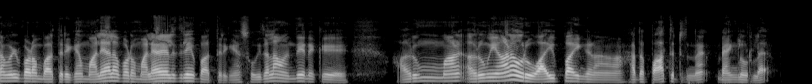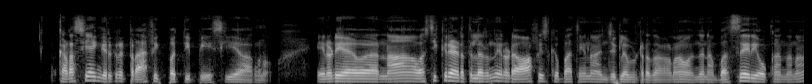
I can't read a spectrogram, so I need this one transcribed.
தமிழ் படம் பார்த்துருக்கேன் மலையாள படம் மலையாளத்திலே பார்த்துருக்கேன். ஸோ இதெல்லாம் வந்து எனக்கு அருமான அருமையான ஒரு வாய்ப்பாக இங்கே நான் அதை பார்த்துட்டு இருந்தேன் பெங்களூரில். கடைசியாக இங்கே இருக்கிற டிராஃபிக் பற்றி பேசியே ஆகணும். என்னுடைய நான் வசிக்கிற இடத்துல இருந்து என்னோட ஆஃபீஸ்க்கு பார்த்தீங்கன்னா அஞ்சு கிலோமீட்டர் தான். ஆனால் வந்து நான் பஸ் ஏறி உட்காந்தேன்னா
